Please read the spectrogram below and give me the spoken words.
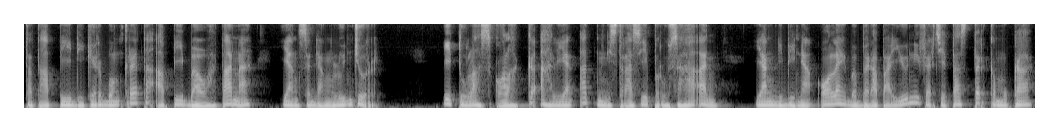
tetapi di gerbong kereta api bawah tanah yang sedang meluncur. Itulah sekolah keahlian administrasi perusahaan yang dibina oleh beberapa universitas terkemuka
